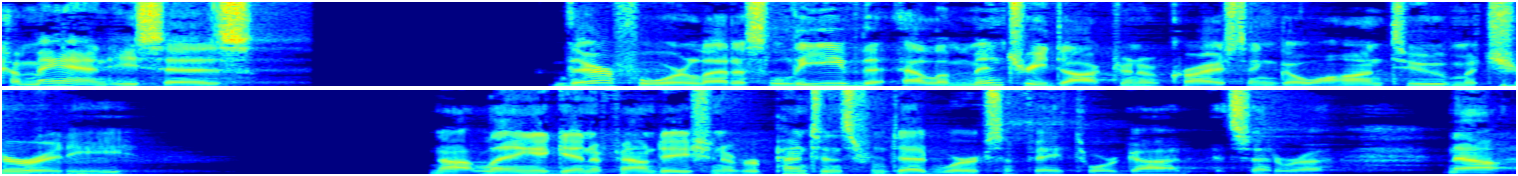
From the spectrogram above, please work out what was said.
command. He says, Therefore, let us leave the elementary doctrine of Christ and go on to maturity not laying again a foundation of repentance from dead works and faith toward God, etc. Now,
